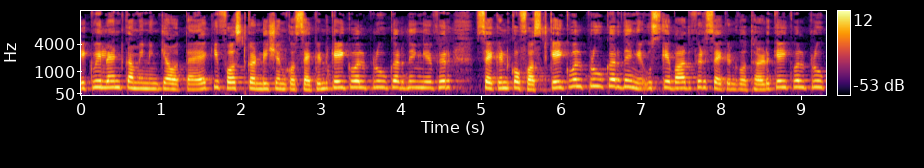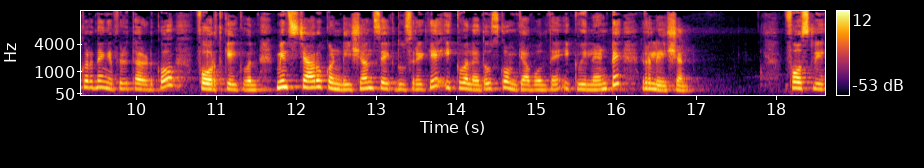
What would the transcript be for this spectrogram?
इक्विलेंट का मीनिंग क्या होता है कि फ़र्स्ट कंडीशन को सेकंड के इक्वल प्रूव कर देंगे, फिर सेकंड को फ़र्स्ट के इक्वल प्रूव कर देंगे, उसके बाद फिर सेकंड को थर्ड के इक्वल प्रूव कर देंगे, फिर थर्ड को फोर्थ के इक्वल मीन्स चारों कंडीशन एक दूसरे के इक्वल है तो उसको हम क्या बोलते हैं? Equivalent relation firstly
